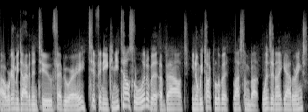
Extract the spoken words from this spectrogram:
uh, we're going to be diving into February. Tiffany, can you tell us a little bit about? You know, we talked a little bit last time about Wednesday night gatherings.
